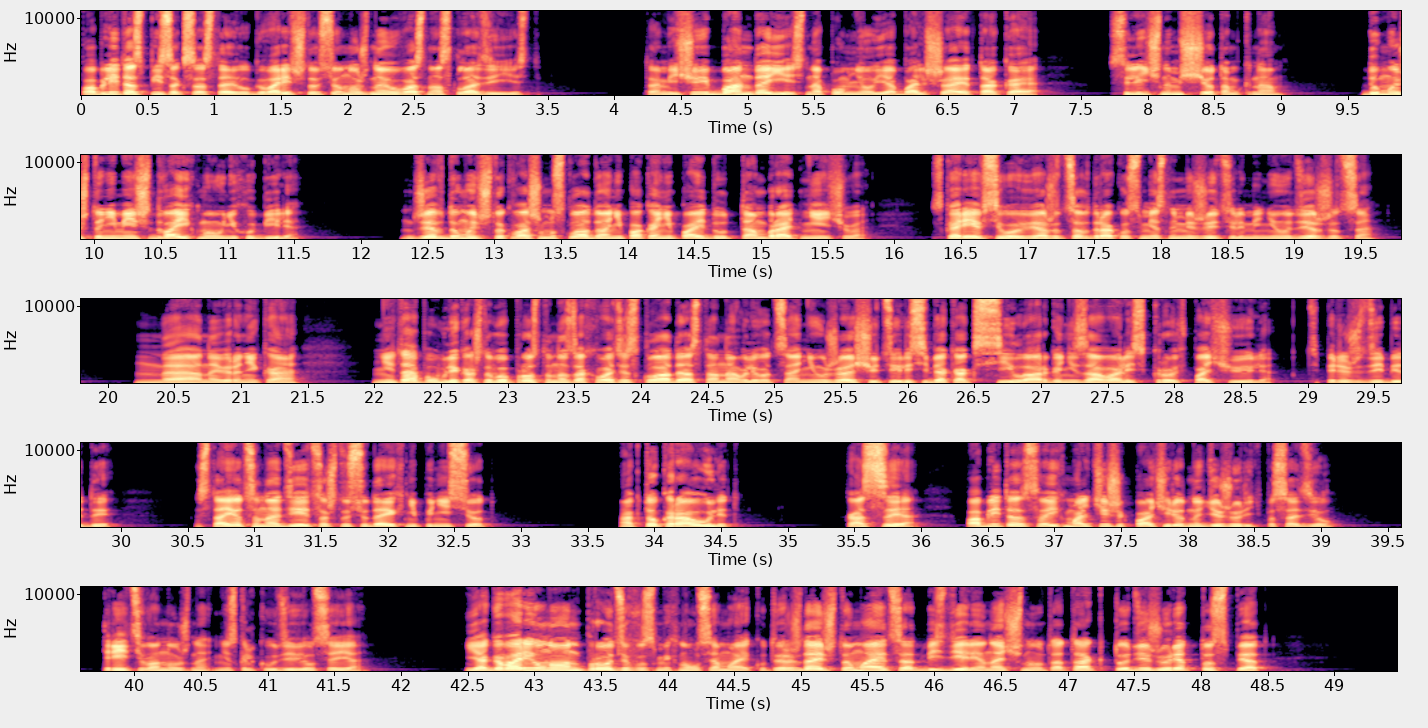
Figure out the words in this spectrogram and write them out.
Паблита список составил, говорит, что все нужное у вас на складе есть. Там еще и банда есть, напомнил я, большая такая, с личным счетом к нам. Думаю, что не меньше двоих мы у них убили. Джефф думает, что к вашему складу они пока не пойдут, там брать нечего. Скорее всего, вяжутся в драку с местными жителями, не удержатся. Да, наверняка. Не та публика, чтобы просто на захвате склада останавливаться. Они уже ощутили себя как сила, организовались, кровь почуяли. Теперь жди беды. Остается надеяться, что сюда их не понесет. А кто караулит? Хосе. Паблито своих мальчишек поочередно дежурить посадил. Третьего нужно, несколько удивился я. Я говорил, но он против, усмехнулся Майк. Утверждает, что маяться от безделья начнут, а так, то дежурят, то спят.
